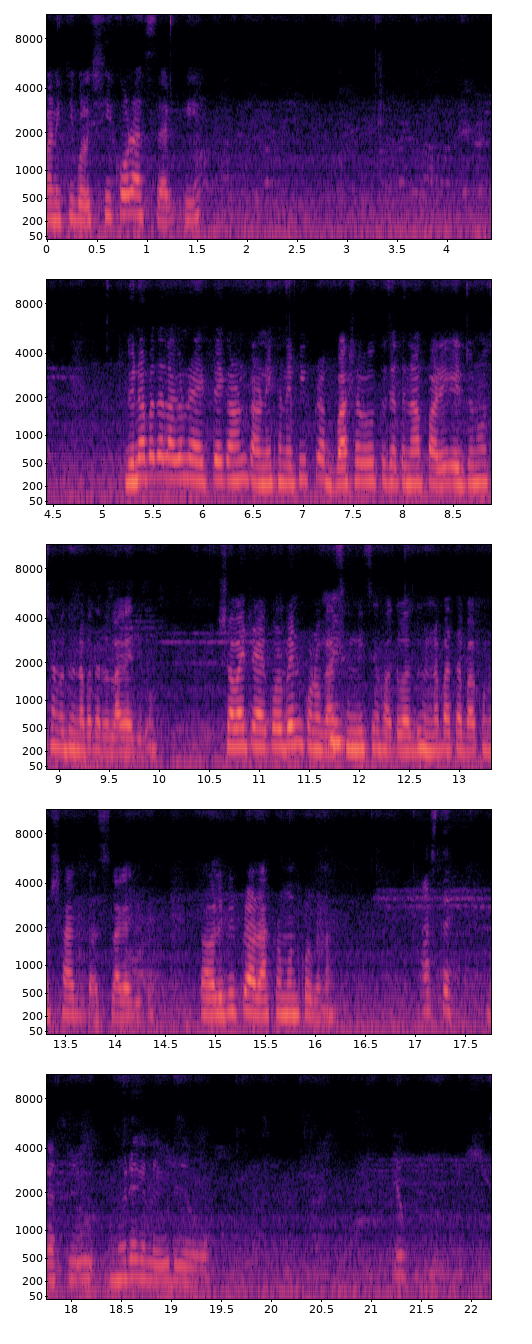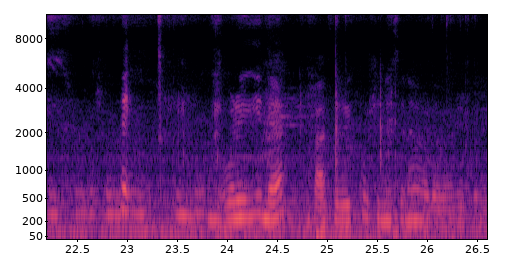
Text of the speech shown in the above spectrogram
মানে কি বলে শিকড় আছে আর কি। ধনিয়া পাতা লাগানোর একটাই কারণ কারণ এখানে পিঁপড়া বাসা করতে যাতে না পারে এর জন্য হচ্ছে আমরা ধনিয়া পাতাটা লাগাই দিব। সবাই ট্রাই করবেন কোনো গাছের নিচে হয়তো বা ধনিয়া পাতা বা কোনো শাক গাছ লাগাই দিতে। তাহলে পিঁপড়া আর আক্রমণ করবে না। আস্তে গাছটা মরে গেলে উঠে যাব ওরে কি না ওই কুশি নিচে না বাড়ি করে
